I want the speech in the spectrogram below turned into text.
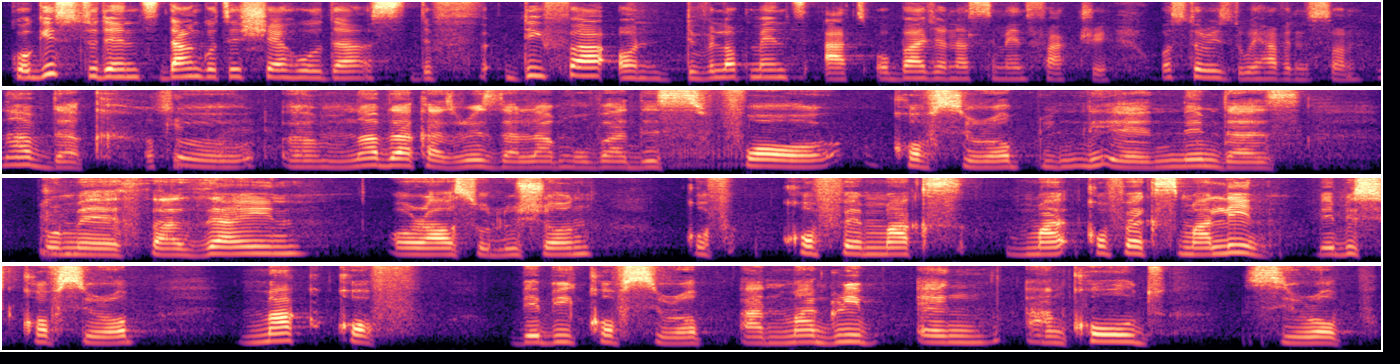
Kogi students, Dangote shareholders dif- differ on developments at Obajana Cement Factory. What stories do we have in the Sun? NAFDAC. Okay, so um, NAFDAC has raised alarm over this four cough syrup uh, named as promethazine oral solution, cough, Cofemax, ma, Kofexmalin baby cough syrup, Mac cough baby cough syrup, and Magrip and, and cold syrup.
